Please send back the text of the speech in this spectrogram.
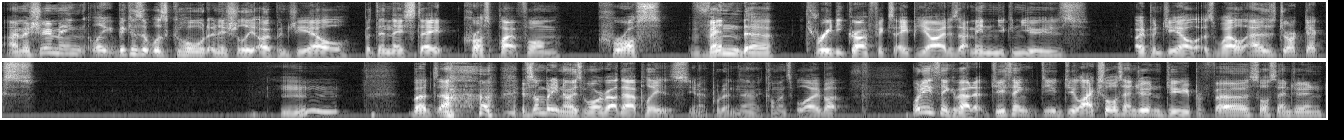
I'm assuming, like, because it was called initially OpenGL, but then they state cross-platform, cross-vendor 3D graphics API. Does that mean you can use OpenGL as well as DirectX? Hmm. But uh, if somebody knows more about that, please, you know, put it in the comments below. But what do you think about it? Do you think do you, do you like Source Engine? Do you prefer Source Engine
